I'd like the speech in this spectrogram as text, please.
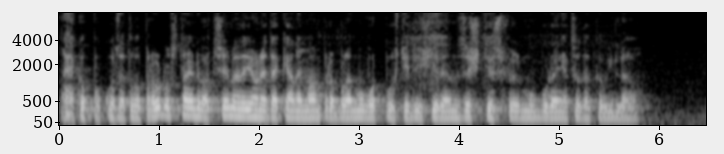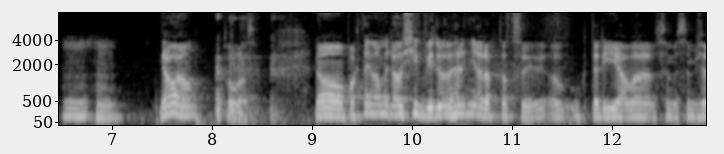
A jako pokud za to opravdu dostane 2-3 miliony, tak já nemám problému odpustit, když jeden ze čtyř filmů bude něco takového. Mm-hmm. Jo, jo, souhlas. No, pak tady máme další videoherní adaptaci, u který ale si myslím, že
